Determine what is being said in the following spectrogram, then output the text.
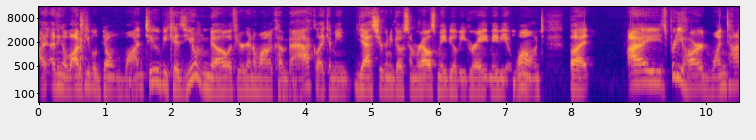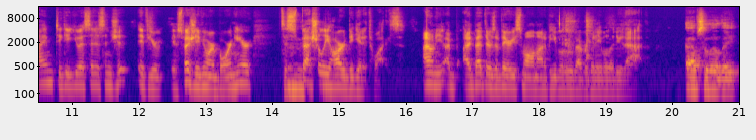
I, I, think a lot of people don't want to because you don't know if you're going to want to come back. Like, I mean, yes, you're going to go somewhere else. Maybe it'll be great. Maybe it won't. But I, it's pretty hard one time to get U.S. citizenship if you're, especially if you weren't born here. It's mm-hmm. especially hard to get it twice. I don't. I, I bet there's a very small amount of people who've ever been able to do that. Absolutely.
